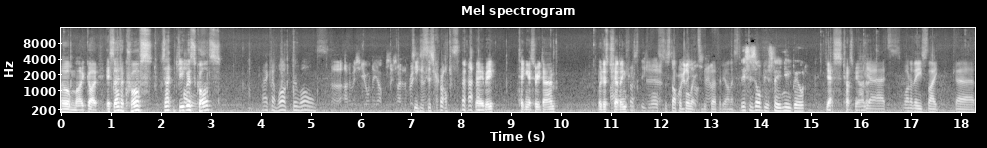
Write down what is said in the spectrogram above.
Oh my god. Is that a cross? Is that Jeebus cross? I can walk through walls. Uh, Adam, is you on the opposite side of the bridge? Jesus Christ. Maybe. Taking a sweet time. We're just I don't chilling. trust these walls to stop a bullet, to be perfectly honest. This is obviously a new build. Yes, trust me, I know. Yeah, it's one of these like uh,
